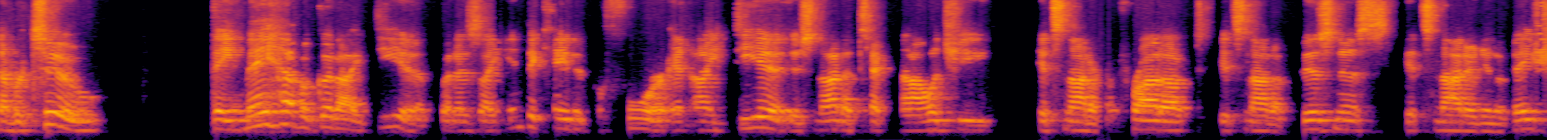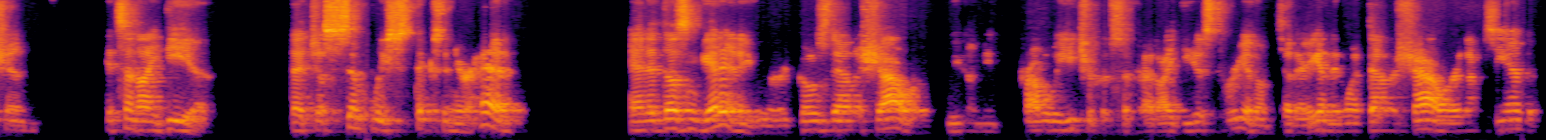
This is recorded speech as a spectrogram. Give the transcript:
Number two, they may have a good idea, but as I indicated before, an idea is not a technology, it's not a product, it's not a business, it's not an innovation, it's an idea that just simply sticks in your head and it doesn't get anywhere. It goes down a shower. We, I mean, probably each of us have had ideas, three of them today, and they went down a shower, and that was the end of it.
